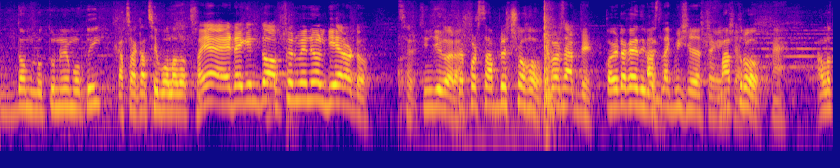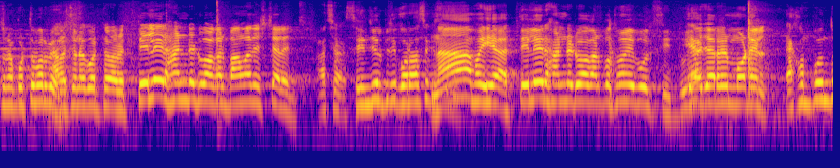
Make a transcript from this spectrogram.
একদম নতুনের মতোই কাছাকাছি বলা যাচ্ছে। ভাইয়া এটা কিন্তু option manual gear auto change করা তারপর আপডেট সহ। পেপারস আপডেট কয় টাকায় দিবেন? পাঁচ লাখ বিশ হাজার টাকা মাত্র? হ্যাঁ। আলোচনা করতে পারবে? আলোচনা করতে পারবে। তেলের হান্ড্রেড ওয়াগান বাংলাদেশ চ্যালেঞ্জ আচ্ছা সিএনজি এলপিজি করা আছে না ভাইয়া তেলের হান্ড্রেড ওয়াগান প্রথমে বলছি দুই হাজারের মডেল এখন পর্যন্ত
